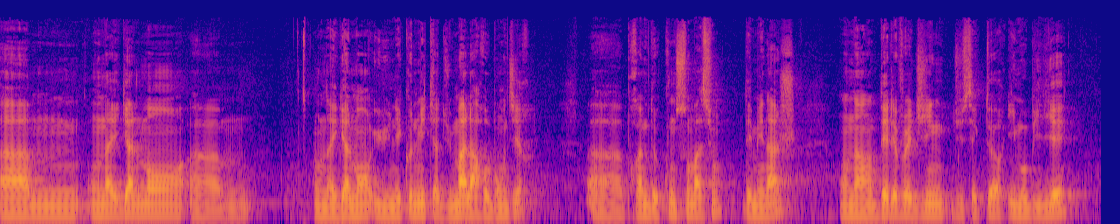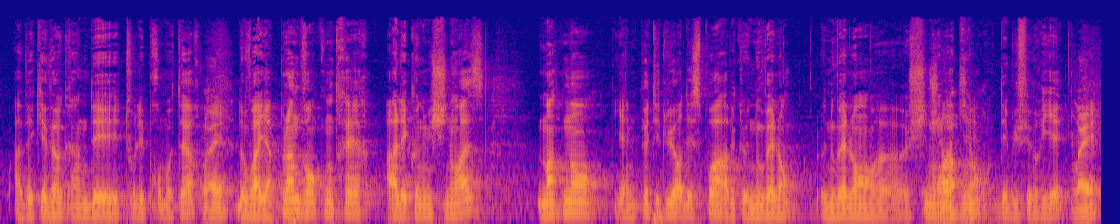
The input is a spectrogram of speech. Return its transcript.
Euh, on a également, euh, on a également eu une économie qui a du mal à rebondir. Euh, problème de consommation des ménages. On a un deleveraging du secteur immobilier avec Evergrande et tous les promoteurs. Donc voilà, il y a plein de vents contraires à l'économie chinoise. Maintenant, il y a une petite lueur d'espoir avec le nouvel an, le nouvel an euh, chinois, qui est en début février. Ouais.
